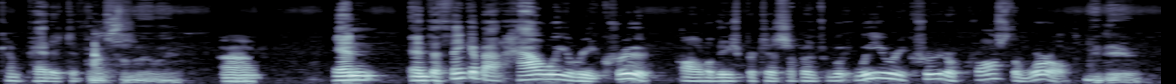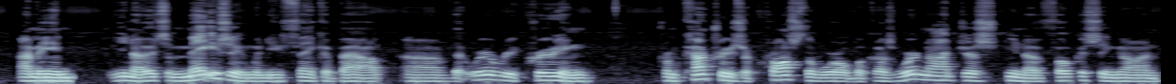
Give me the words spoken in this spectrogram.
competitiveness. Absolutely. Um, and and to think about how we recruit all of these participants, we, we recruit across the world. We do. I mean, you know, it's amazing when you think about uh, that we're recruiting from countries across the world because we're not just you know focusing on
